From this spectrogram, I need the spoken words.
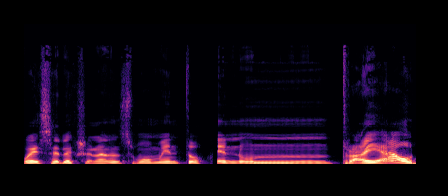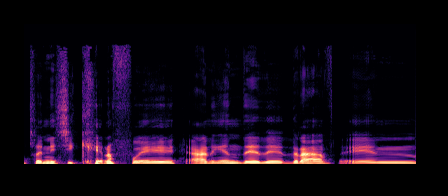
fue seleccionado en su momento en un tryout. O sea, ni siquiera fue alguien de, draft. En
